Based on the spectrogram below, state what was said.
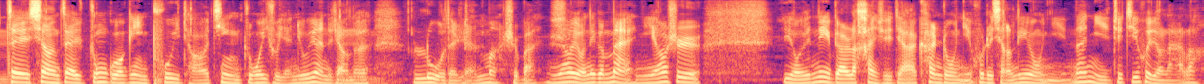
嗯。在像在中国给你铺一条进中国艺术研究院的这样的嗯。路的人嘛，是吧？你要有那个脉，你要是有那边的汉学家看中你或者想利用你，那你这机会就来了，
